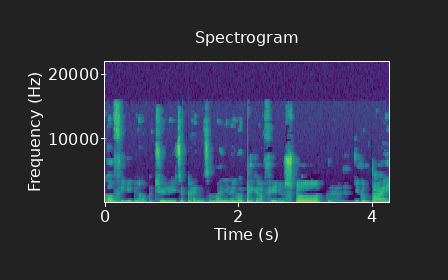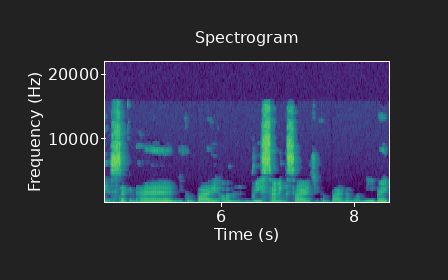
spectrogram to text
offer you the opportunity to pay them some money. They go pick up for you in the store. You can buy it secondhand. You can buy it on reselling sites. You can buy them on eBay.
